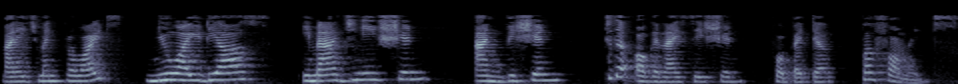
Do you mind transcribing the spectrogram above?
Management provides new ideas, imagination and vision to the organization for better performance.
